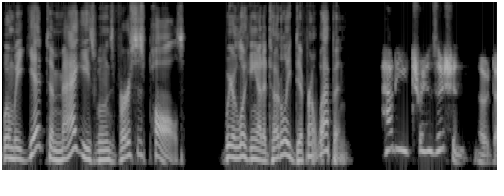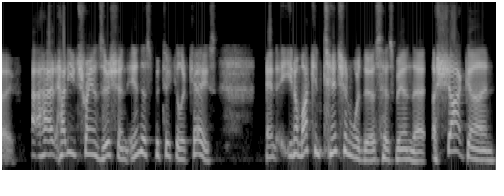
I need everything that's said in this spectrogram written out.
when we get to Maggie's wounds versus Paul's, we're looking at a totally different weapon how do you transition, though, Dave? How, how do you transition in this particular case? And, you know, my contention with this has been that a shotgun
